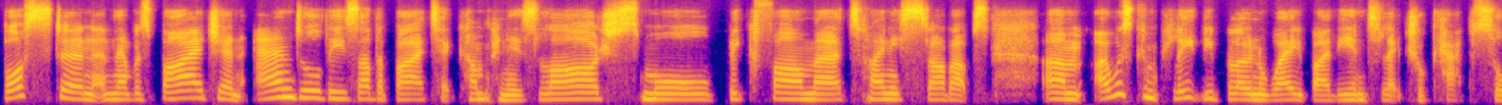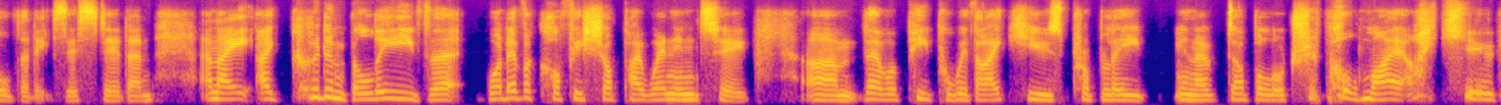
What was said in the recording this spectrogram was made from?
Boston, and there was Biogen and all these other biotech companies, large, small, big pharma, tiny startups. Um, I was completely blown away by the intellectual capital that existed, and and I I couldn't believe that whatever coffee shop I went into, um, there were people with IQs probably you know, double or triple my IQ.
